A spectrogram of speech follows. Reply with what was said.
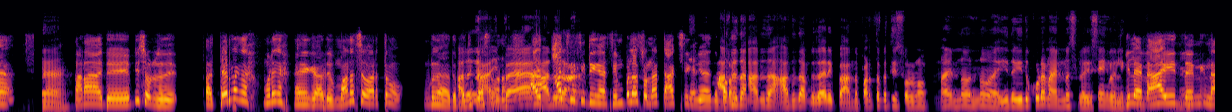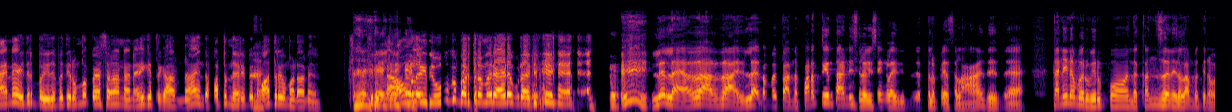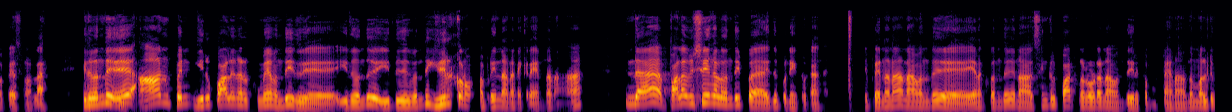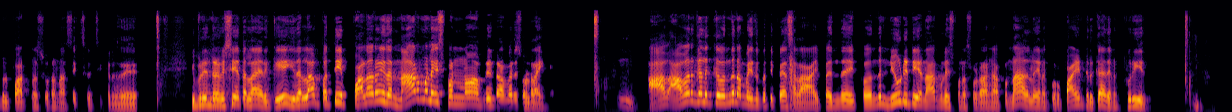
ஆனா இது எப்படி சொல்றது அது தெரியலங்க விடுங்க. எனக்கு அது மனசு வருத்தம். சிம்பிளா சொன்னா டாக்ஸிங்க அதுதான் அதுதான் அதுதான் பிரதர் இப்ப அந்த படத்தை பத்தி சொல்லணும் அப்படின்னா இன்னும் இன்னும் இது இது கூட நான் இன்னும் சில விஷயங்களை இல்ல நான் இதுல நான் என்ன எதிர்ப்பு இத பத்தி ரொம்ப பேசலாம் நான் நினைக்கிறதுக்கு காரணம் இந்த படத்தை நிறைய பேர் பாத்துருக்க மாட்டானு அவங்கள இது ஊக்கப்படுத்துற மாதிரி ஆயிடக்கூடாது. இல்ல இல்ல அதுதான் அதுதான். இல்ல நம்ம இப்ப அந்த படத்தையும் தாண்டி சில விஷயங்களை இந்த இடத்துல பேசலாம். இது இந்த தனிநபர் விருப்பம் இந்த கன்சர்ன் இதெல்லாம் பத்தி நம்ம பேசணும்ல. இது வந்து ஆண் பெண் இரு பாலினருக்குமே வந்து இது இது வந்து இது வந்து இருக்கணும் அப்படின்னு நான் நினைக்கிறேன். என்னன்னா இந்த பல விஷயங்கள் வந்து இப்ப இது பண்ணிட்டு இருக்காங்க. இப்ப என்னன்னா நான் வந்து எனக்கு வந்து நான் சிங்கிள் பார்ட்னரோட நான் வந்து இருக்க மாட்டேன். நான் வந்து மல்டிபிள் பார்ட்னர்ஸோட நான் செக்ஸ் வச்சுக்கிறது. இப்படின்ற. விஷயத்தெல்லாம் இருக்கு. இதெல்லாம் பத்தி பலரும் இதை நார்மலைஸ் பண்ணணும் அப்படின்ற மாதிரி சொல்றாங்க. அவர்களுக்கு வந்து நம்ம இதை பத்தி பேசலாம். இப்ப இந்த இப்ப வந்து நியூடிட்டியை நார்மலைஸ் பண்ண சொல்றாங்க அப்படின்னா அதுல எனக்கு ஒரு பாயிண்ட் இருக்கு. அது எனக்கு புரியுது.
